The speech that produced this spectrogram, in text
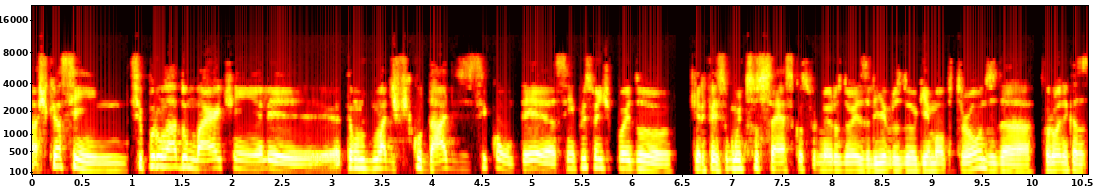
acho que, assim, se por um lado o Martin, ele tem uma dificuldade de se conter, assim, principalmente depois do, que ele fez muito sucesso com os primeiros dois livros do Game of Thrones, da Crônicas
